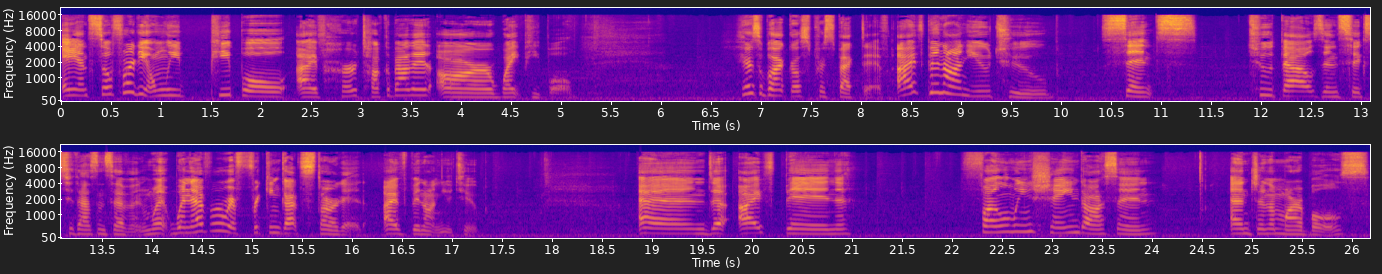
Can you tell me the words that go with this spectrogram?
And so far, the only people I've heard talk about it are white people. Here's a black girl's perspective. I've been on YouTube since 2006, 2007. When, whenever it freaking got started, I've been on YouTube. And I've been following Shane Dawson and Jenna Marbles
